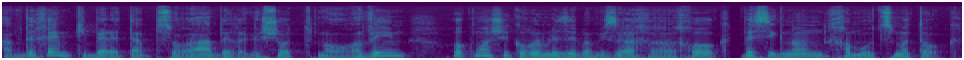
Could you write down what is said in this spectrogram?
עבדכם קיבל את הבשורה ברגשות מעורבים, או כמו שקוראים לזה במזרח הרחוק, בסגנון חמוץ מתוק.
